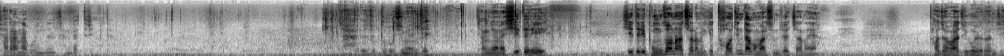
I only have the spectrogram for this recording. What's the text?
자라나고 있는 산갓들입니다. 자, 이쪽도 보시면 이제 작년에 씨들이 씨들이 봉선화처럼 이렇게 터진다고 말씀드렸잖아요. 네. 터져가지고 이런 이제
